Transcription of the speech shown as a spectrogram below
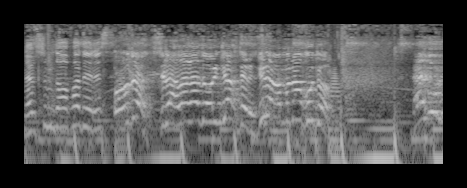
Mevsim müdafaa deriz. Oldu. Silahlara da oyuncak deriz. Yürü amına kodum. Memur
